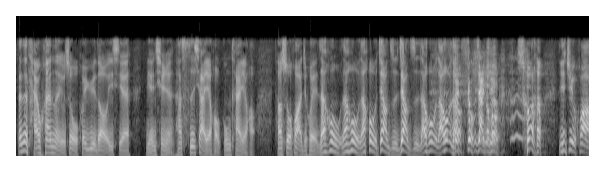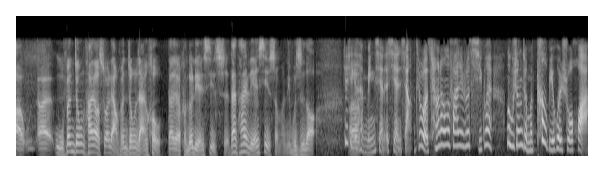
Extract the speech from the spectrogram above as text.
但在台湾呢，有时候我会遇到一些。年轻人，他私下也好，公开也好，他说话就会，然后，然后，然后这样子，这样子，然后，然后，然后 说不下去，说了一句话，呃，五分钟他要说两分钟，然后，但是很多联系词，但他在联系什么，你不知道。这是一个很明显的现象，就是我常常都发现说奇怪，陆生怎么特别会说话？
